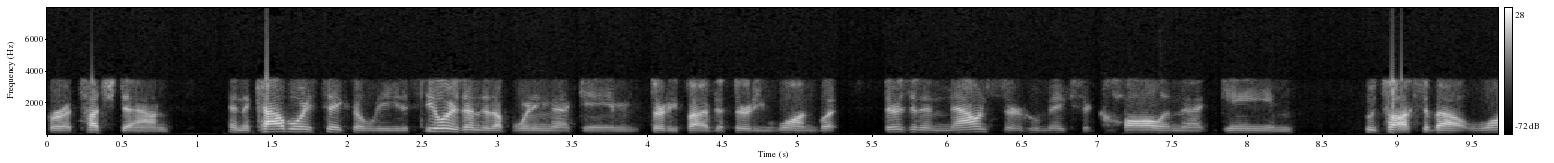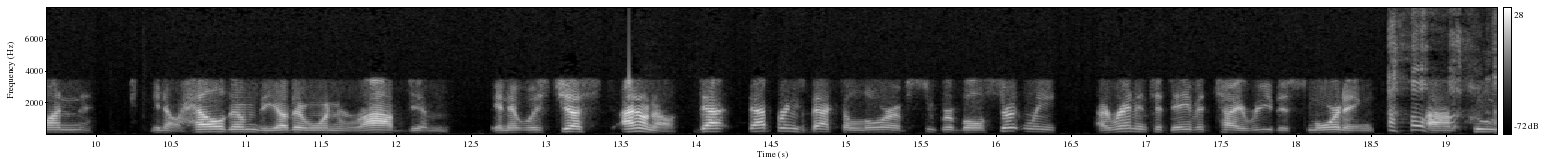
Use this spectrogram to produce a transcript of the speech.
for a touchdown. And the Cowboys take the lead. The Steelers ended up winning that game, 35 to 31. But there's an announcer who makes a call in that game, who talks about one, you know, held him, the other one robbed him, and it was just I don't know that that brings back the lore of Super Bowl. Certainly, I ran into David Tyree this morning, oh. uh, who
